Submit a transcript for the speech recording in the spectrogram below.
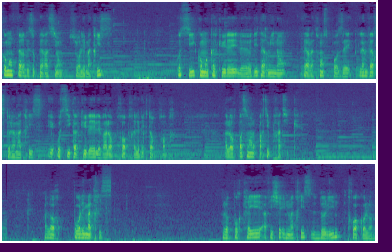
comment faire des opérations sur les matrices, aussi comment calculer le déterminant, faire la transposée, l'inverse de la matrice et aussi calculer les valeurs propres et les vecteurs propres. Alors passons à la partie pratique. Alors pour les matrices. Alors pour créer, afficher une matrice de deux lignes et trois colonnes.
